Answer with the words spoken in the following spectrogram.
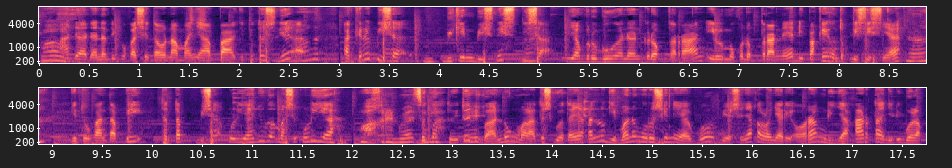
wow Ada, ada nanti gue kasih tahu namanya apa gitu. Terus dia banget akhirnya bisa bikin bisnis bisa yang berhubungan dengan kedokteran, ilmu kedokterannya dipakai untuk bisnisnya Hah? gitu kan. Tapi tetap bisa kuliah juga masih kuliah wah keren banget begitu itu di Bandung malah terus gue tanya kan lu gimana ngurusinnya ya gue biasanya kalau nyari orang di Jakarta jadi bolak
